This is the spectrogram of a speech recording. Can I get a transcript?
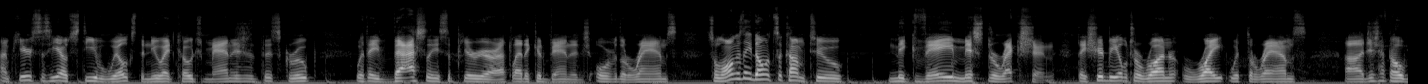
I'm curious to see how Steve Wilks, the new head coach, manages this group with a vastly superior athletic advantage over the Rams. So long as they don't succumb to McVay misdirection, they should be able to run right with the Rams. Uh, just have to hope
